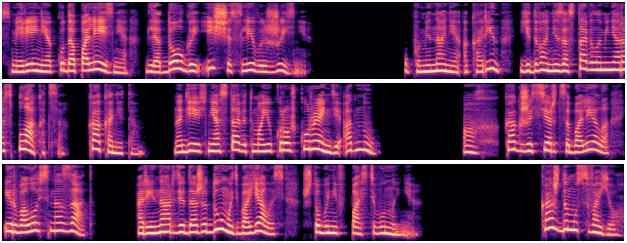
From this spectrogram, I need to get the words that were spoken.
Смирение куда полезнее для долгой и счастливой жизни. Упоминание о Карин едва не заставило меня расплакаться. Как они там? Надеюсь, не оставят мою крошку Рэнди одну. Ах, как же сердце болело и рвалось назад, а Рейнарде даже думать боялась, чтобы не впасть в уныние. «Каждому свое»,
